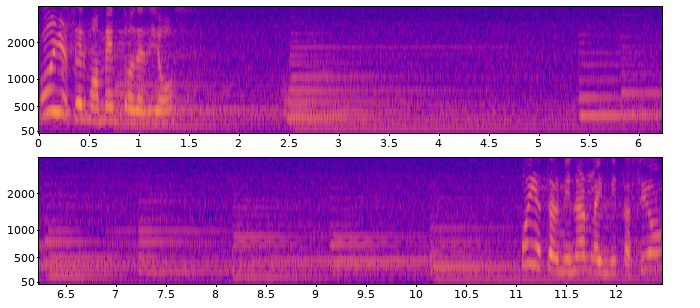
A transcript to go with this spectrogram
Hoy es el momento de Dios. Terminar la invitación.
